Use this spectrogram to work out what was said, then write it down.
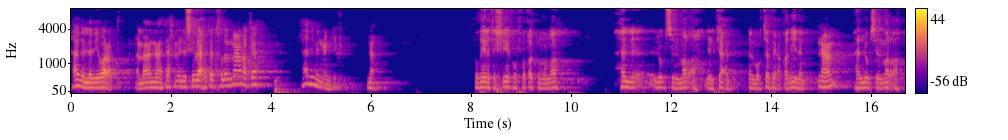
هذا الذي ورد. أما أنها تحمل السلاح وتدخل المعركة هذه من عندك. نعم. فضيلة الشيخ وفقكم الله هل لبس المرأة للكعب المرتفع قليلا؟ نعم. هل لبس المرأة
